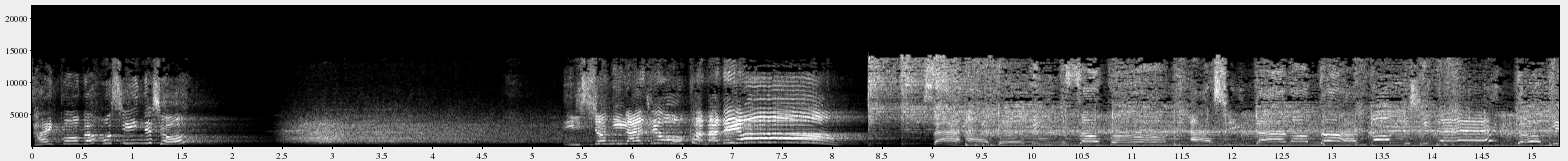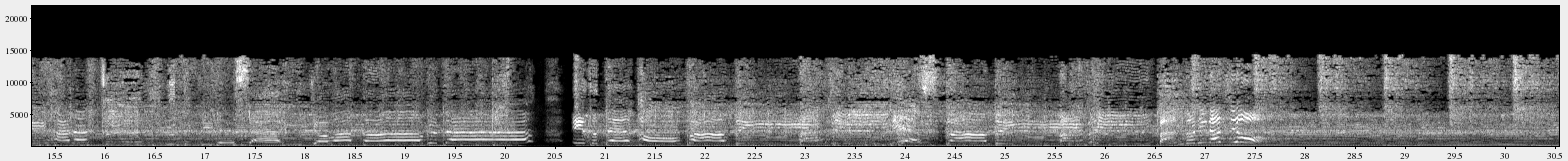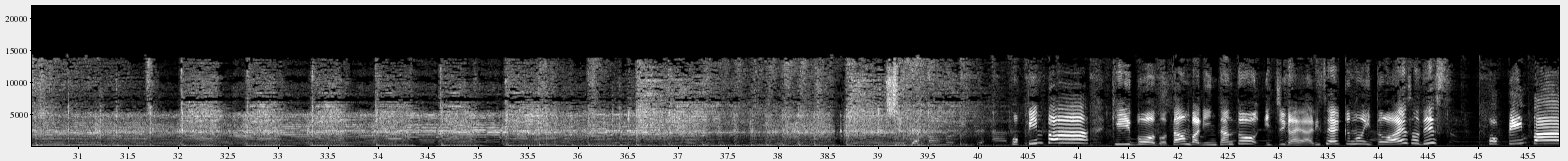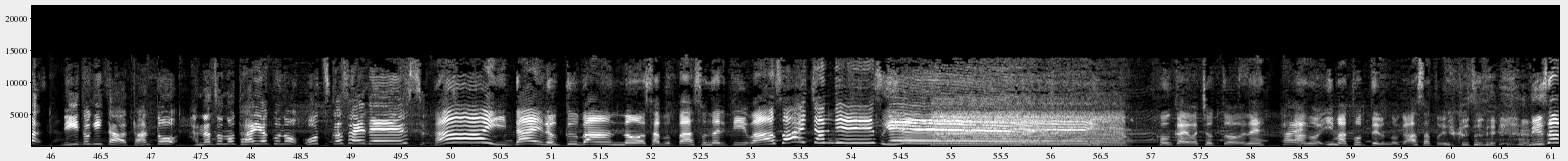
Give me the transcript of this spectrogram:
最高が欲しいんでしょ？一緒にタンバリン担当市ヶ谷有沙役の伊藤彩沙です。ポッピンパーリードギター担当花園大役の大塚さえです。はい第6番のサブパーソナリティはさえちゃんです。イエーイ。今回はちょっとね、はい。あの今撮ってるのが朝ということで 目覚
